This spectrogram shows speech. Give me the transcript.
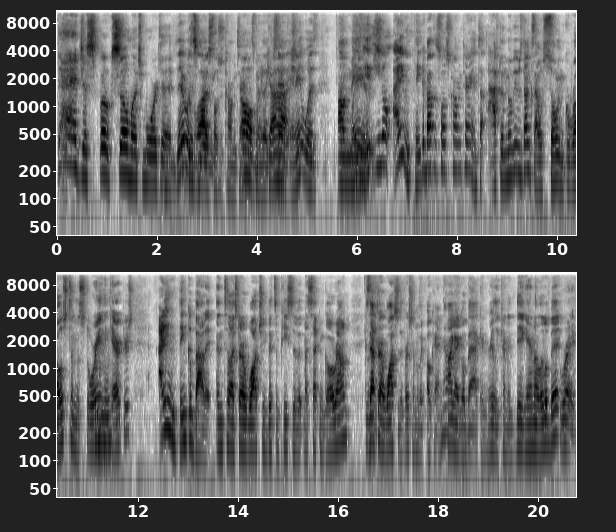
That just spoke so much more to there was a lot of social commentary Oh in this movie, my like said, and it was amazing. It, you know, I didn't even think about the social commentary until after the movie was done because I was so engrossed in the story and Mhm. the characters. I didn't even think about it until I started watching bits and pieces of it my second go around. Because Right. after I watched it the first time, I was like, okay, now I gotta go back and really kind of dig in a little bit Right.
